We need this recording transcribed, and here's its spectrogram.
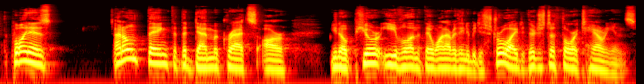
The point is, I don't think that the Democrats are, you know, pure evil and that they want everything to be destroyed. They're just authoritarians.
